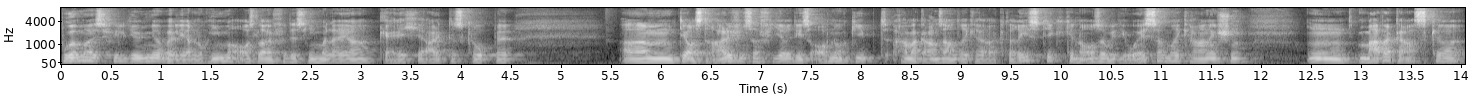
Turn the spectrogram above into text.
Burma ist viel jünger, weil ja noch immer Ausläufer des Himalaya, gleiche Altersgruppe. Ähm, die australischen Saphire, die es auch noch gibt, haben eine ganz andere Charakteristik, genauso wie die US-amerikanischen. Ähm, Madagaskar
